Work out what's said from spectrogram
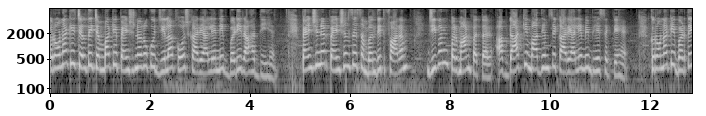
कोरोना के चलते चंबा के पेंशनरों को जिला कोष कार्यालय ने बड़ी राहत दी है। पेंशनर पेंशन से संबंधित फार्म, जीवन प्रमाण पत्र अब डाक के माध्यम से कार्यालय में भेज सकते हैं। कोरोना के बढ़ते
